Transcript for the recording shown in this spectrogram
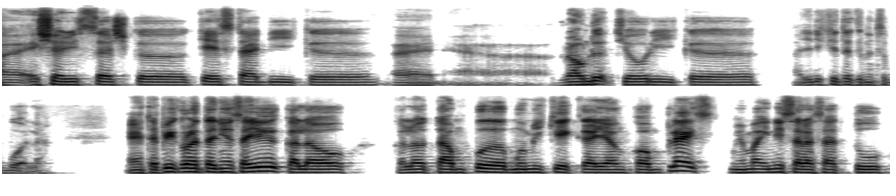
uh, action research ke case study ke kan, uh, grounded theory ke? Ha, jadi kita kena sebut lah eh, tapi kalau tanya saya kalau kalau tanpa memikirkan yang kompleks memang ini salah satu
